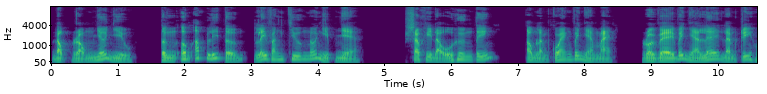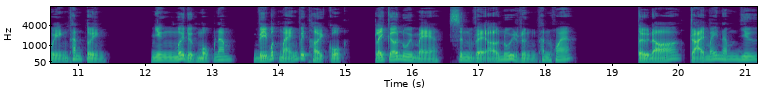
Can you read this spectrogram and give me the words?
đọc rộng nhớ nhiều, từng ôm ấp lý tưởng lấy văn chương nói nghiệp nhà. Sau khi đậu hương tiến, ông làm quan với nhà Mạc, rồi về với nhà Lê làm tri huyện Thanh Tuyền. Nhưng mới được một năm, vì bất mãn với thời cuộc, lấy cớ nuôi mẹ, xin về ở núi rừng Thanh Hóa. Từ đó, trải mấy năm dư,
